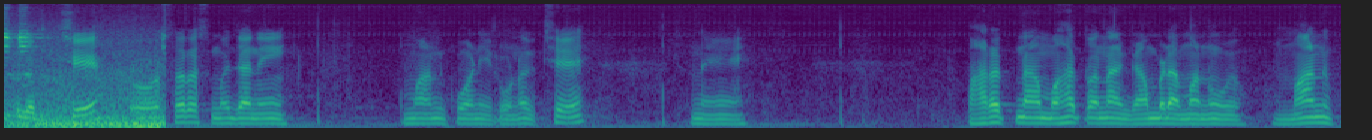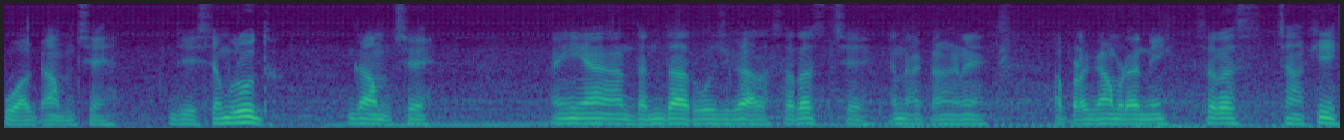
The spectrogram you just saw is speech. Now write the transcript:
ઉપલબ્ધ છે. તો સરસ મજાની માનકુવાની રોનક છે ને ભારતના મહત્ત્વના ગામડામાંનું માનકુવા ગામ છે, જે સમૃદ્ધ ગામ છે. અહીંયા ધંધા રોજગાર સરસ છે. એના કારણે આપણા ગામડાની સરસ ઝાંખી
